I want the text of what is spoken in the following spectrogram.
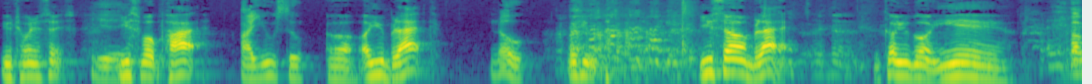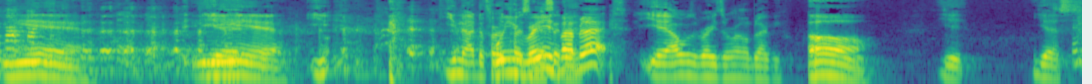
You 26? Yeah. You smoke pot? I used to. Uh, are you black? No. You, you sound black. Because you going, yeah. Yeah. Yeah. You, you're not the first Were you person raised by blacks? Yeah, I was raised around black people. Oh. Yeah. Yes.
